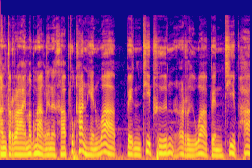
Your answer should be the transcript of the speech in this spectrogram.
อันตรายมากๆเลยนะครับ ทุกท่านเห็นว่าเป็นที่พื้นหรือว่าเป็นที่ผ้า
